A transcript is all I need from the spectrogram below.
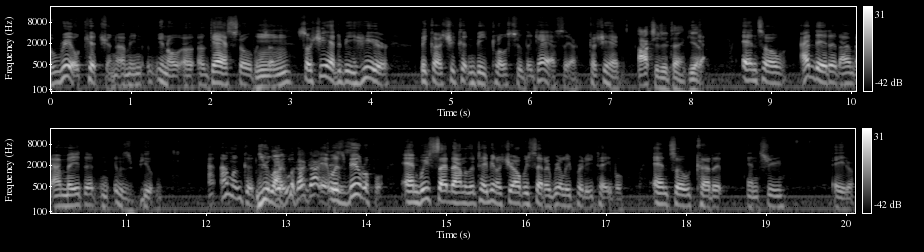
a, real kitchen. I mean, you know, a, a gas stove and stuff. Mm-hmm. So she had to be here because she couldn't be close to the gas there because she had Oxygen tank, yeah. yeah. And so I did it. I, I made it, and it was beautiful. I, I'm a good. You like, It- "Look, I got It It was beautiful, and we sat down at the table. You know, she always set a really pretty table, and so cut it, and she ate it,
